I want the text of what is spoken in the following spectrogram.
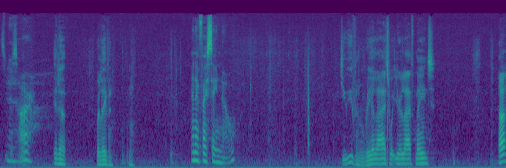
It's bizarre. Get up. We're leaving. And if I say no? Do you even realize what your life means? Huh?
